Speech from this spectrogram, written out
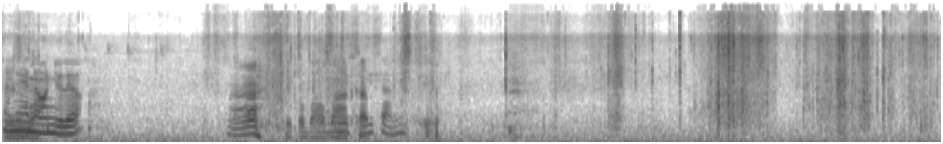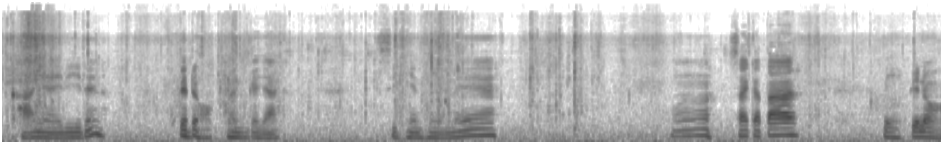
เห็แน่บ่นอนอยู่แล้วอะเก็บกระเบาบาดครับ สีสัน ขาใหญ่ดีเด้นะแต่ดอกเพิ่นก็อยาก สิเห็นเห็นแหน่อ่าใส่กระตา นี่พี่น้อง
